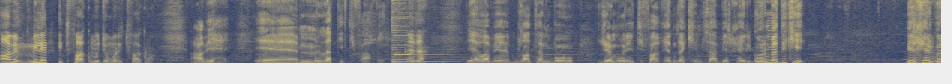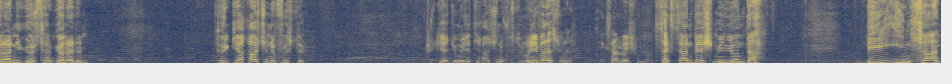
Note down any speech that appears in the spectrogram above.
Abim Millet İttifakı mı Cumhur İttifakı mı? Abi e, Millet İttifakı. Neden? E abi zaten bu Cumhur İttifakı'nda kimse bir hayır görmedi ki. Bir hayır göreni görse, görelim. Türkiye kaç nüfustur? Türkiye Cumhuriyeti kaç nüfustur? Onu bana söyle. 85 milyon. 85 milyonda bir insan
